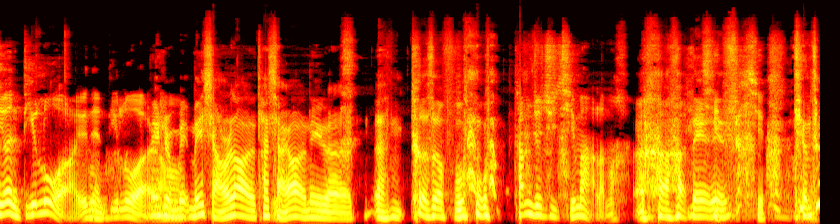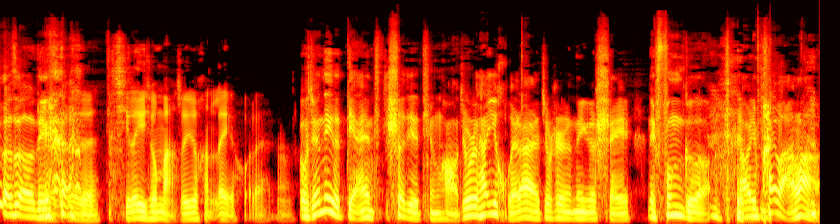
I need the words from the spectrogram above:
有点低落，有点低落。那是没没享受到他想要的那个呃特色服务，他们就去骑马了嘛，那骑那骑，挺特色的那个。对对，骑了一宿马，所以就很累回来。嗯，我觉得那个点也设计的挺好，就是他一回来就是那个谁，那峰哥，然后你拍完了，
